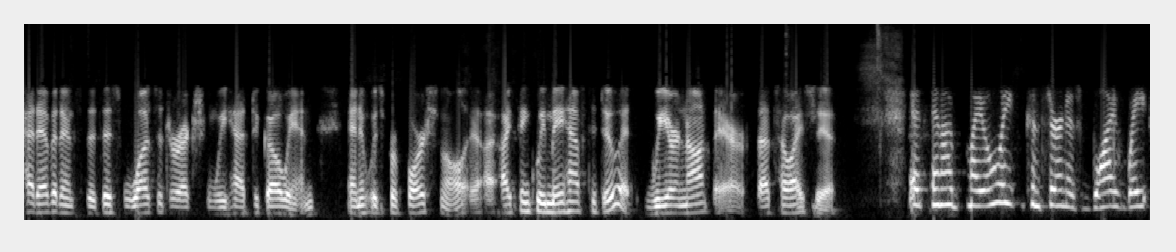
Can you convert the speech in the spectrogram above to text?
had evidence that this was a direction we had to go in and it was proportional, I, I think we may have to do it. We are not there. That's how I see it. And, and I, my only concern is why wait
